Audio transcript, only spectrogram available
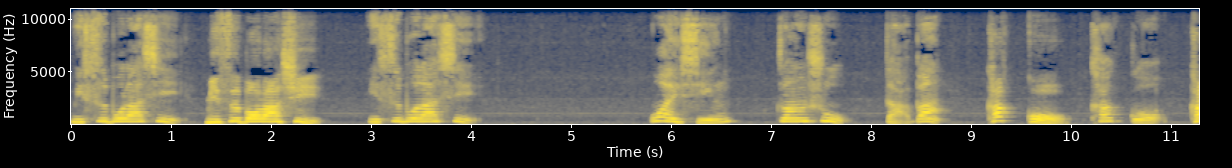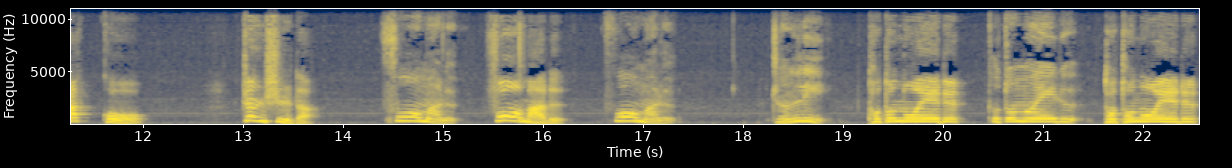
みすぼらしい、みすぼらしい、みすぼらしい。外形、装束、打扮。かっこ、かっこ、かっこ。正式的，formal formal formal 整理整える整える整える。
